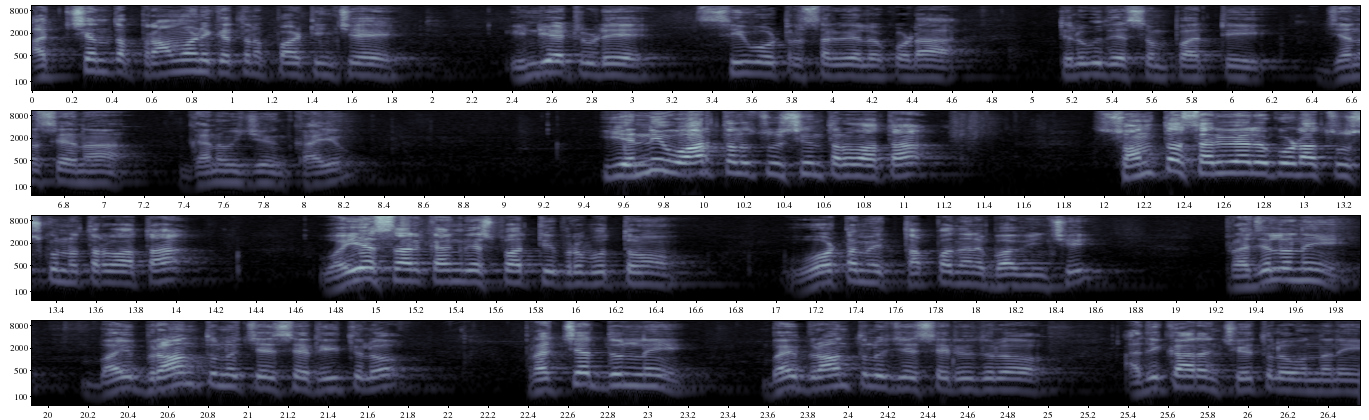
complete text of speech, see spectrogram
అత్యంత ప్రామాణికతను పాటించే ఇండియా టుడే సీ ఓటర్ సర్వేలో కూడా తెలుగుదేశం పార్టీ జనసేన ఘన విజయం ఖాయం. ఇవన్నీ వార్తలు చూసిన తర్వాత సొంత సర్వేలు కూడా చూసుకున్న తర్వాత వైఎస్ఆర్ కాంగ్రెస్ పార్టీ ప్రభుత్వం ఓటమి తప్పదని భావించి ప్రజలని భయభ్రాంతులు చేసే రీతిలో ప్రత్యర్థుల్ని భయభ్రాంతులు చేసే రీతిలో అధికారం చేతిలో ఉందని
